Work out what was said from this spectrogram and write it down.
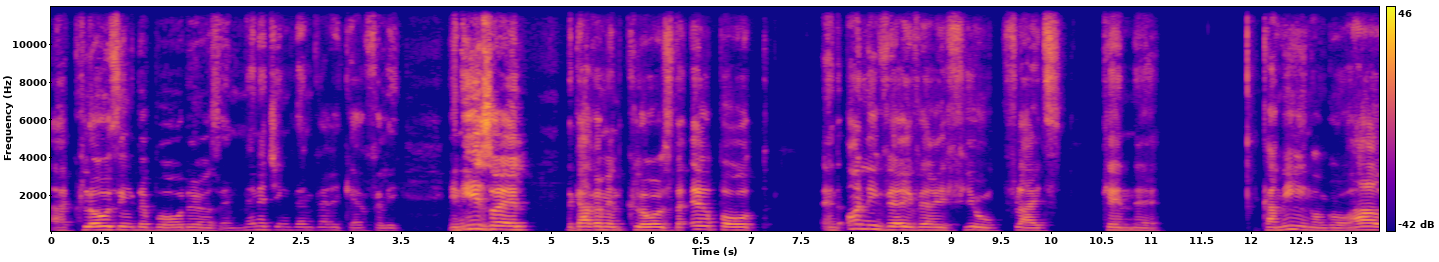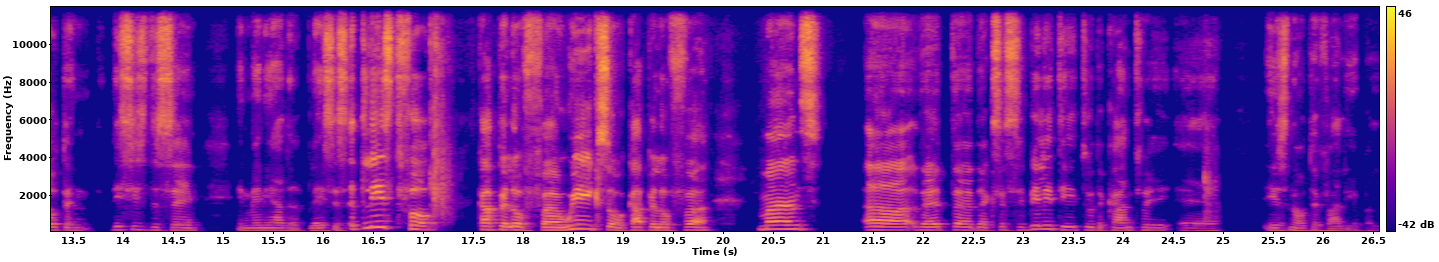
are closing the borders and managing them very carefully. In Israel, the government closed the airport, and only very, very few flights can uh, come in or go out. And this is the same in many other places, at least for a couple of uh, weeks or a couple of uh, months, uh, that uh, the accessibility to the country uh, is not available.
